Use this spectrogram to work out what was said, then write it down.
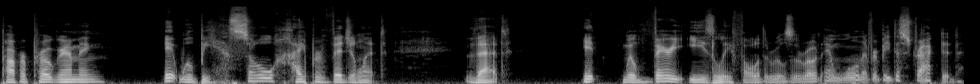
proper programming, it will be so hyper vigilant that it will very easily follow the rules of the road and will never be distracted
